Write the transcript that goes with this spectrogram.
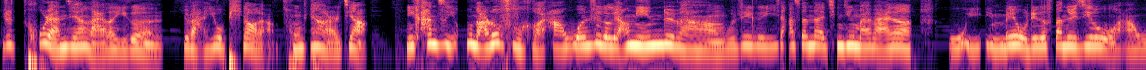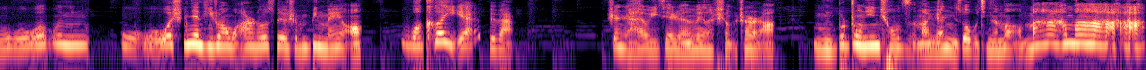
就突然间来了一个，对吧？又漂亮，从天而降，你看自己，我哪儿都符合呀！我这个良民，对吧？我这个一家三代清清白白的，我没有这个犯罪记录啊！我我我我我我我身健体壮，我二十多岁什么病没有？我可以，对吧？甚至还有一些人为了省事儿啊，嗯，不是重金求子吗？圆你做母亲的梦，妈妈，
